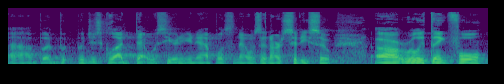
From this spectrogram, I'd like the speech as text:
Uh, but, but, but just glad that was here in Indianapolis and that was in our city. So uh, really thankful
